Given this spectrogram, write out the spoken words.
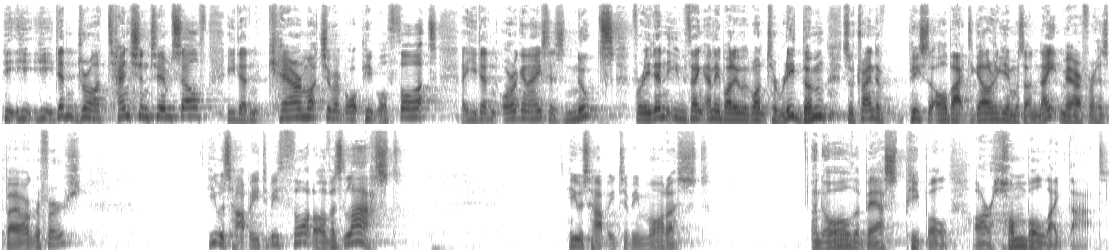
He, he, he, didn't draw attention to himself. He didn't care much about what people thought. Uh, he didn't organize his notes, for he didn't even think anybody would want to read them. So trying to piece it all back together again was a nightmare for his biographers. He was happy to be thought of as last. He was happy to be modest. And all the best people are humble like that.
